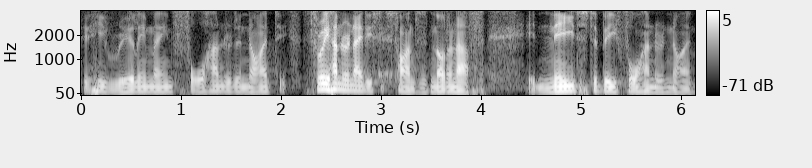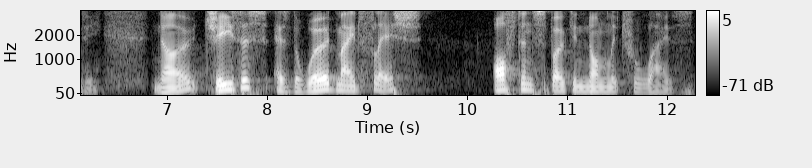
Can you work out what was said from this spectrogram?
Did he really mean 490? 386 times is not enough. It needs to be 490. No, Jesus, as the Word made flesh, often spoke in non literal ways,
